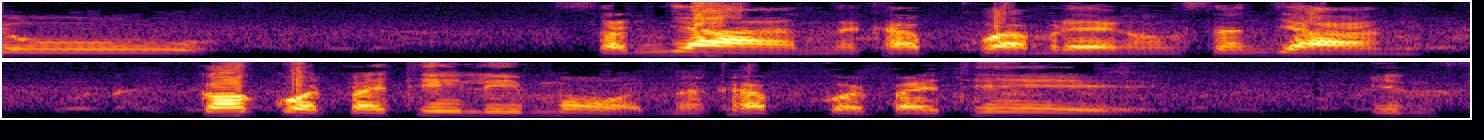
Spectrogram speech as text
ดูสัญญาณนะครับ ความแรงของสัญญาณ ก็กดไปที่รีโมทนะครับ กดไปที่อินโฟ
